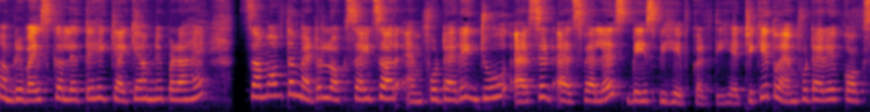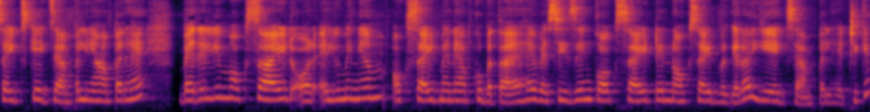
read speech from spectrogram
हम रिवाइज कर लेते हैं क्या क्या हमने पढ़ा है। Some of the metal oxides are amphoteric जो acid as well as base behave करती है, ठीक है? तो एम्फोटेरिक ऑक्साइड्स के एग्ज़ाम्पल यहाँ पर है। बेरिलियम ऑक्साइड और एल्यूमिनियम ऑक्साइड मैंने आपको बताया है वैसे जिंक ऑक्साइड टिन ऑक्साइड वगैरह, ये एग्ज़ाम्पल है, ठीक है?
